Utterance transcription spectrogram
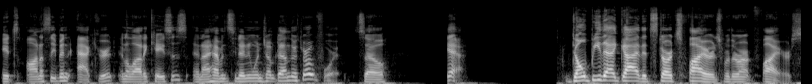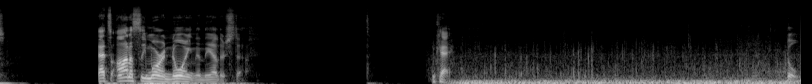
It's honestly been accurate in a lot of cases, and I haven't seen anyone jump down their throat for it. So, yeah, don't be that guy that starts fires where there aren't fires. That's honestly more annoying than the other stuff. Okay. Cool.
